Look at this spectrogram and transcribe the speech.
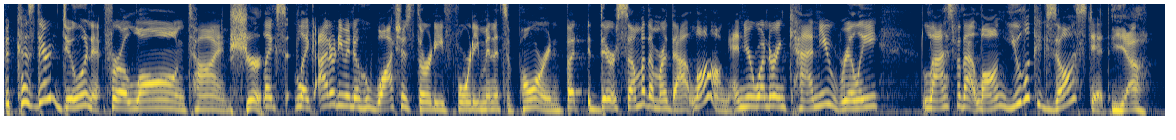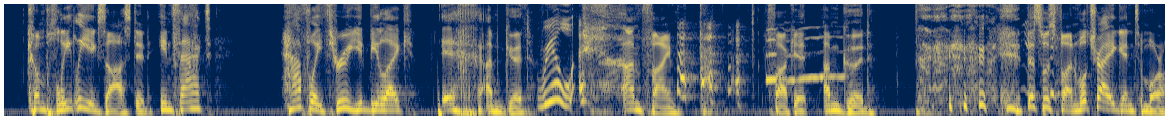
because they're doing it for a long time Sure. like like i don't even know who watches 30 40 minutes of porn but there some of them are that long and you're wondering can you really last for that long you look exhausted Yeah, completely exhausted. In fact, halfway through, you'd be like, eh, I'm good. real I'm fine. Fuck it. I'm good. this was fun. We'll try again tomorrow.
